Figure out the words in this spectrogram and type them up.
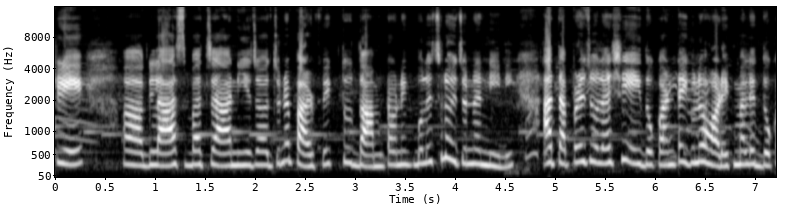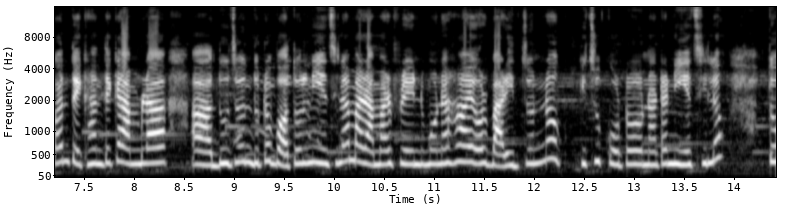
ট্রে গ্লাস বা চা নিয়ে যাওয়ার জন্য পারফেক্ট তো দামটা অনেক বলেছিল, ওই জন্য নিইনি। আর তারপরে চলে আসি, এই দোকানটা, এগুলো হরেক মালের দোকান, তো এখান থেকে আমরা দুজন দুটো বোতল নিয়েছিলাম, আর আমার ফ্রেন্ড মনে হয় ওর বাড়ির জন্য কিছু কোটোনাটা নিয়েছিল। তো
